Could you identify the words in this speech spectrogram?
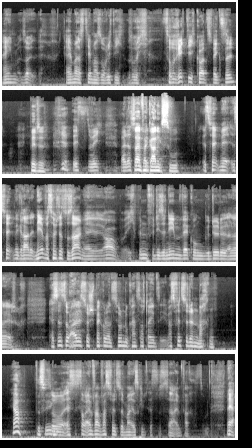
Kann ich, mal- so, kann ich mal das Thema so richtig, so, richtig- so richtig kurz wechseln? Bitte. Ist mich, weil das fällt einfach mir- gar nichts zu. Es fällt mir, es fällt mir gerade. Nee, was soll ich dazu sagen? Ja, ich bin für diese Nebenwirkungen gedödelt. Es sind so alles so Spekulationen. Du kannst doch da jetzt. Was willst du denn machen? Ja, deswegen. So, es ist doch einfach, was willst du machen? Es gibt, es ist ja einfach. Naja,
